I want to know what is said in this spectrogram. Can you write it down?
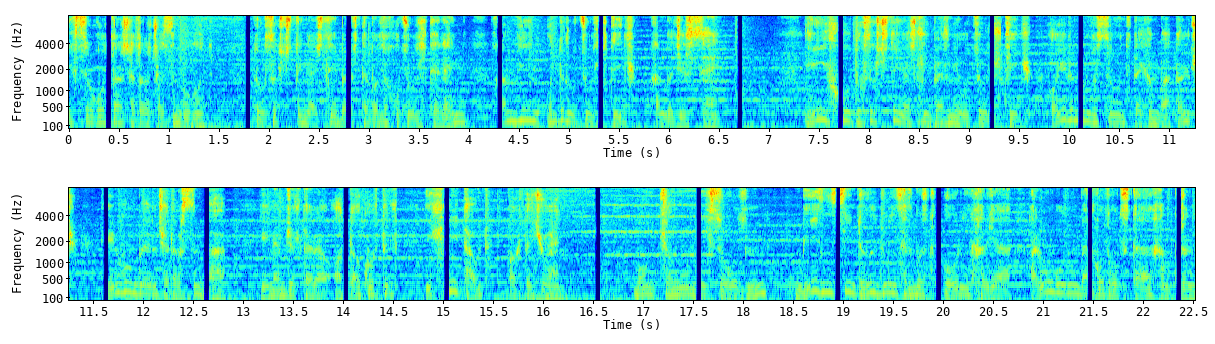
их сургуулиар шалгаж байсан бөгөөд төгсөгчдийн ажлын байртай болох үзүүлэлтээр хамгийн өндөр үзүүлэлтийг хангаж ирсэн. Ийхүү төгсөгчдийн ажлын байрны үзүүлэлтийг 2009 онд дахин баталж тэргүүн байранд шалгарсан ба энэ амжилтаараа одоо хүртэл эхний тавд багтаж байна. Мөн Чонмун их сургууль нь бизнесийн төлөвлөмжийн салбарт өөрийн харьяа 13 байгууллагуудтай хамтран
